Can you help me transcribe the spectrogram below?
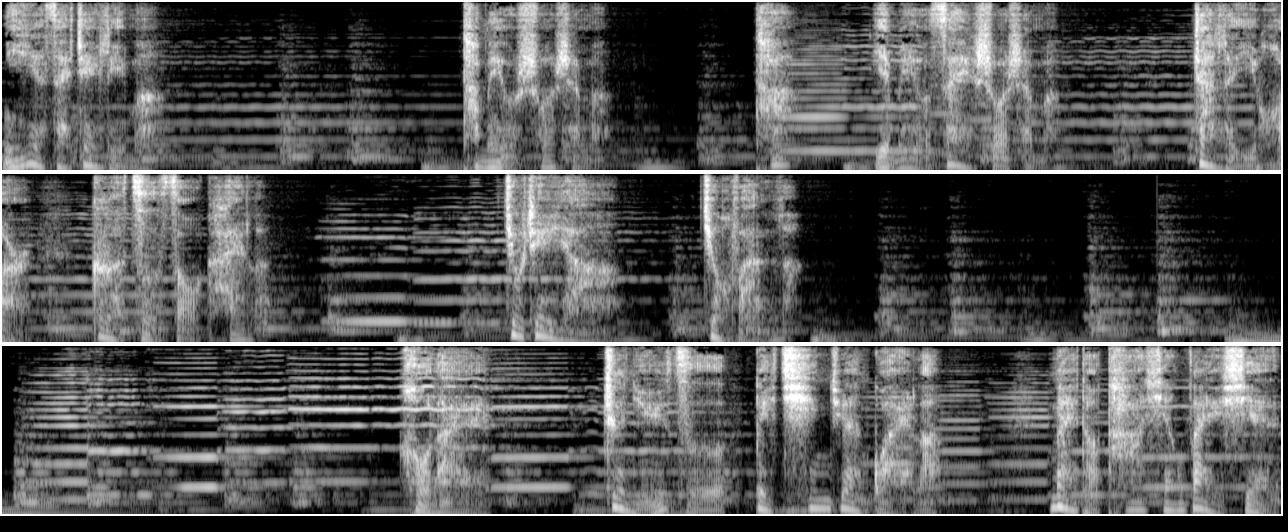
你也在这里吗？”他没有说什么，他也没有再说什么，站了一会儿，各自走开了。就这样，就完了。后来，这女子被亲眷拐了，卖到他乡外县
